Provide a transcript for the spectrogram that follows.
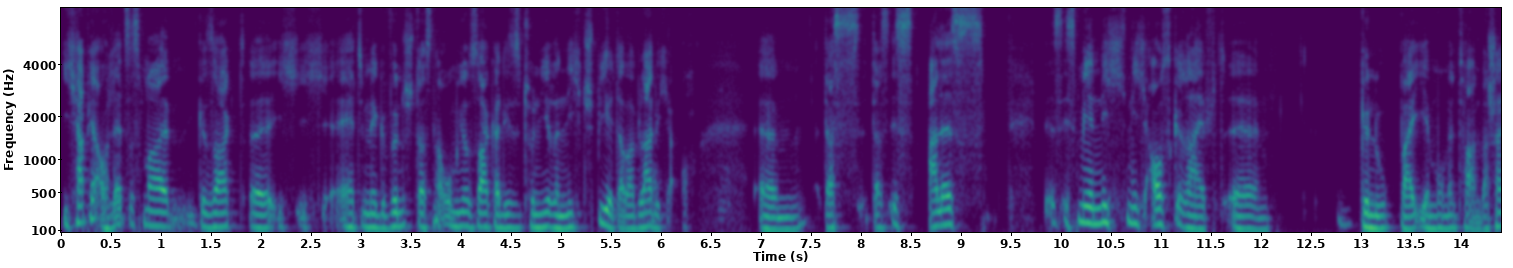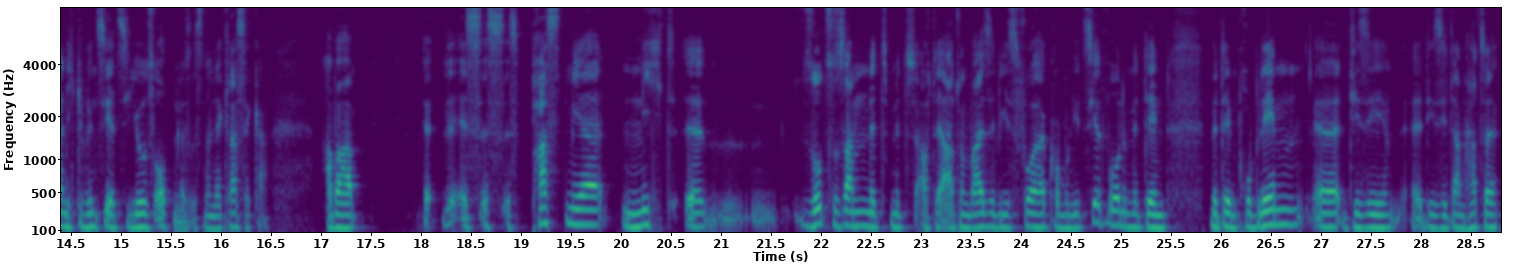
ich habe ja auch letztes Mal gesagt, äh, ich, ich hätte mir gewünscht, dass Naomi Osaka diese Turniere nicht spielt, aber bleibe ich auch. Ähm, das, das ist alles, es ist mir nicht, nicht ausgereift äh, genug bei ihr momentan. Wahrscheinlich gewinnt sie jetzt die US Open, das ist dann der Klassiker. Aber es, es, es passt mir nicht äh, so zusammen mit, mit auch der Art und Weise, wie es vorher kommuniziert wurde, mit den, mit den Problemen, äh, die, sie, äh, die sie dann hatte.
